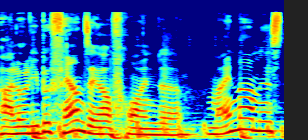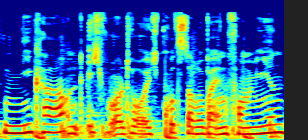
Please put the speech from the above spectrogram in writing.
Hallo liebe Fernseherfreunde, mein Name ist Nika und ich wollte euch kurz darüber informieren,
